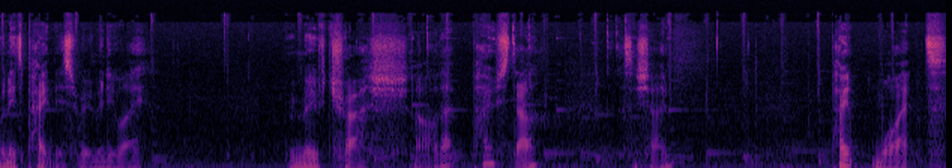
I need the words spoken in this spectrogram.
We need to paint this room anyway. Remove trash. Oh, that poster. That's a shame. Paint white.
